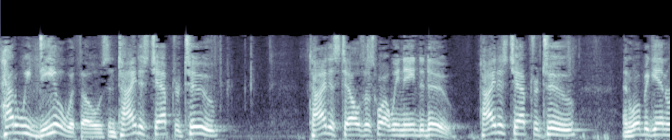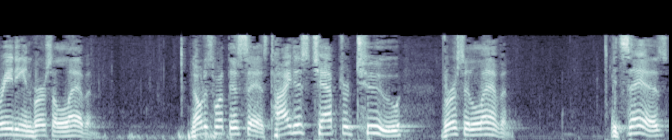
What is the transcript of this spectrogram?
How do we deal with those? In Titus chapter 2, Titus tells us what we need to do. Titus chapter 2, and we'll begin reading in verse 11. Notice what this says. Titus chapter 2, verse 11. It says,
